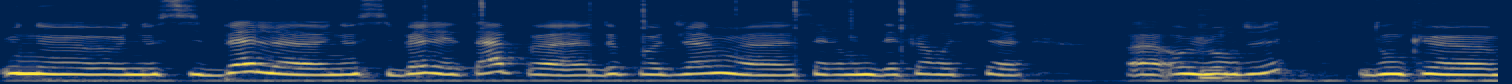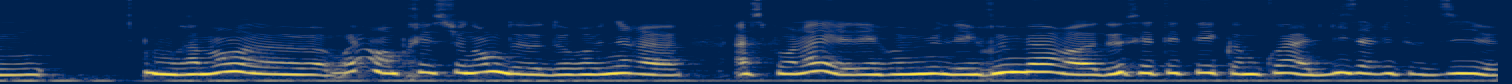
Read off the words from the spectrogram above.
une, aussi belle une aussi belle étape de podium, cérémonie des fleurs aussi aujourd'hui. Donc vraiment euh, ouais impressionnant de, de revenir euh, à ce point-là et les, remu- les rumeurs euh, de cet été comme quoi euh,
